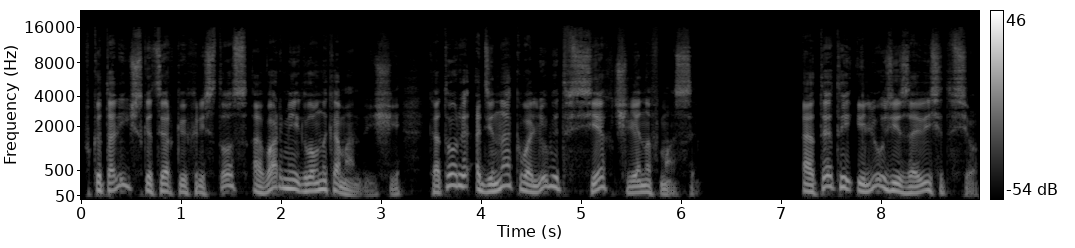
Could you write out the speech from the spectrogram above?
В католической церкви Христос, а в армии главнокомандующий, который одинаково любит всех членов массы. От этой иллюзии зависит все.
